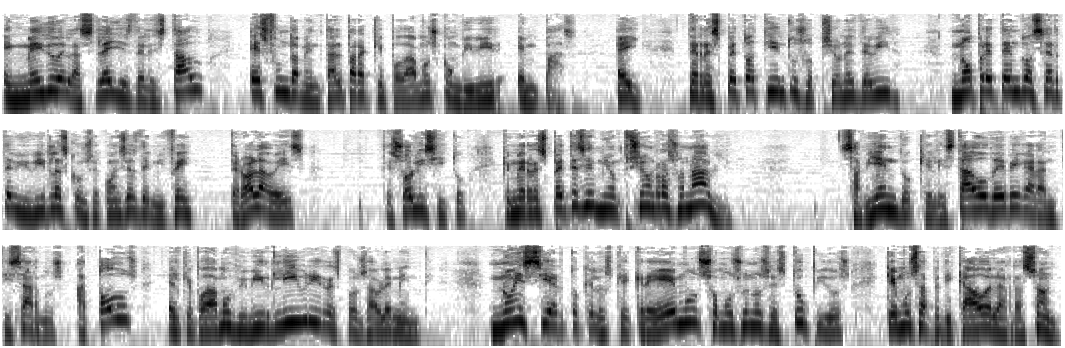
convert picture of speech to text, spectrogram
en medio de las leyes del Estado es fundamental para que podamos convivir en paz. Hey, te respeto a ti en tus opciones de vida. No pretendo hacerte vivir las consecuencias de mi fe, pero a la vez te solicito que me respetes en mi opción razonable, sabiendo que el Estado debe garantizarnos a todos el que podamos vivir libre y responsablemente. No es cierto que los que creemos somos unos estúpidos que hemos abdicado de la razón,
